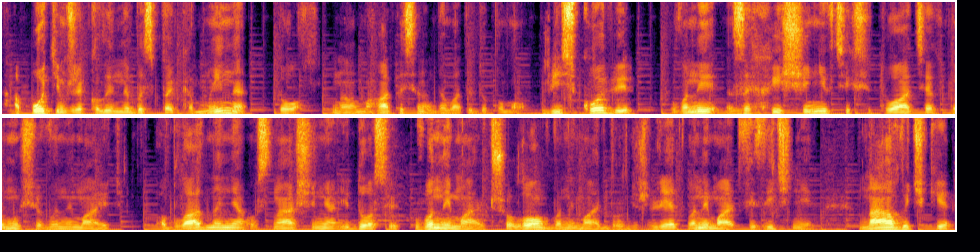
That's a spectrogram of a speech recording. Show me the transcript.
А потім, вже, коли небезпека мине, то намагатися надавати допомогу. Військові вони захищені в цих ситуаціях, тому що вони мають обладнання, оснащення і досвід. Вони мають шолом, вони мають бронежилет, вони мають фізичні навички.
